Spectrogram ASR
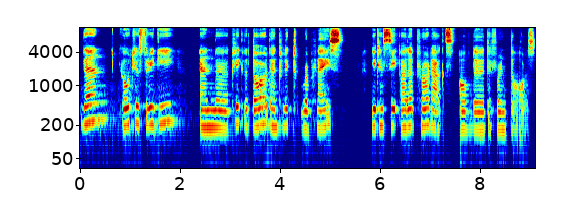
Then go to 3D and uh, click the door, then click replace you can see other products of the different doors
